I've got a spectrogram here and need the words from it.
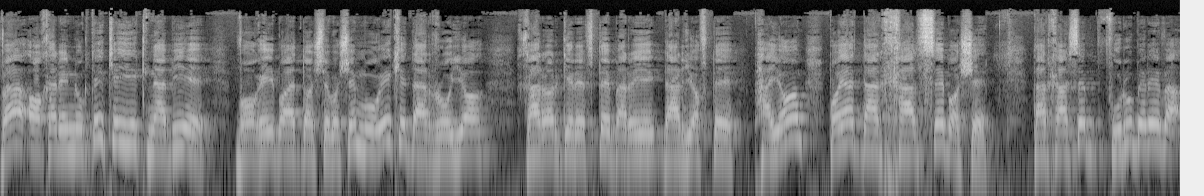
و آخرین نکته که یک نبی واقعی باید داشته باشه موقعی که در رویا قرار گرفته برای دریافت پیام باید در خلصه باشه. در خلصه فرو بره و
